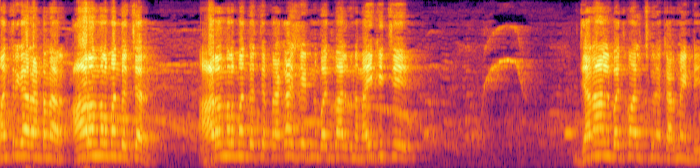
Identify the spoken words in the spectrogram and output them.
మంత్రి గారు అంటున్నారు. ఆరు వందల మంది వచ్చారు. ఆరు వందల మంది వచ్చే ప్రకాష్ రెడ్డిని బతిమాలుకుని మైక్ ఇచ్చి జనాల్ని బతిమాలించుకునే కర్మ ఏంటి?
